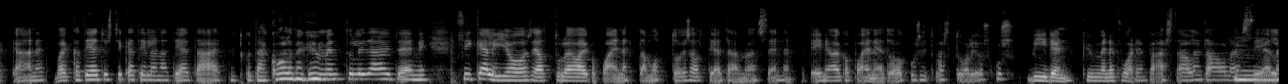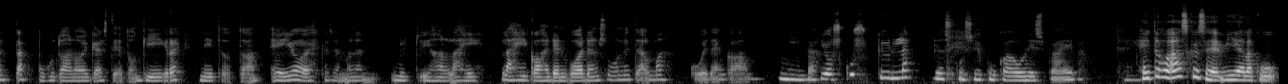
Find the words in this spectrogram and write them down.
kiirekään. Et vaikka tietysti kätilönä tietää, että nyt kun tämä 30 tuli täyteen, niin sikäli joo, sieltä tulee aikapainetta, mutta toisaalta tietää myös sen, että ei ne aikapaineet ole, kun sitten vasta joskus 50 vuoden päästä aletaan olla mm. siellä, että puhutaan oikeasti, että on kiire, niin tota, ei ole ehkä semmoinen nyt ihan lähi, lähi kahden vuoden suunnitelma kuitenkaan. Niinpä. Joskus, kyllä. Joskus joku kaunis päivä. Hei tuohon äskeiseen vielä, kun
